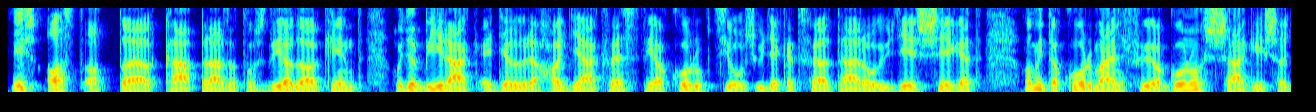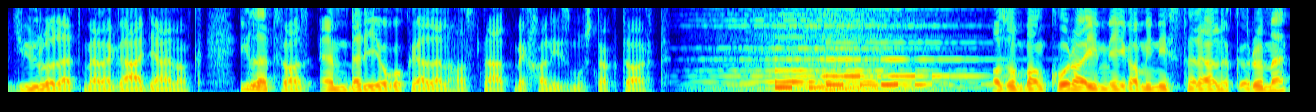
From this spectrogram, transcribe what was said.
és azt adta el káprázatos diadalként, hogy a bírák egyelőre hagyják veszni a korrupciós ügyeket feltáró ügyészséget, amit a kormányfő a gonoszság és a gyűlölet melegágyának, illetve az emberi jogok ellen használt mechanizmusnak tart. Azonban korai még a miniszterelnök öröme,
